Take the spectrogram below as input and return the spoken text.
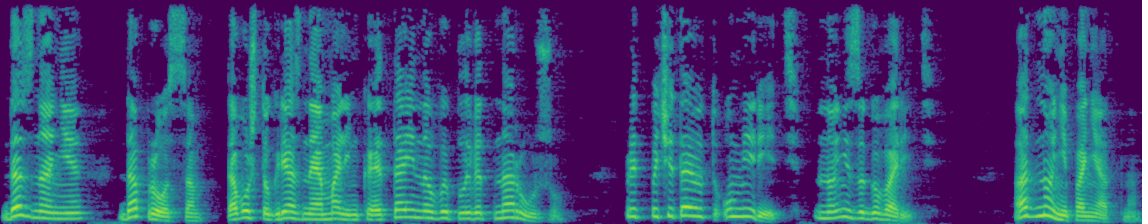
дознания, допроса, того, что грязная маленькая тайна выплывет наружу. Предпочитают умереть, но не заговорить. Одно непонятно.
